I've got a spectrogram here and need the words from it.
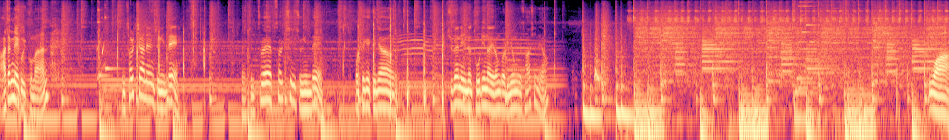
아작내고 있구만. 지금 설치하는 중인데 네, 지금 트랩 설치 중인데 어 되게 그냥 주변에 있는 돌이나 이런 걸 이용해서 하시네요. 와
